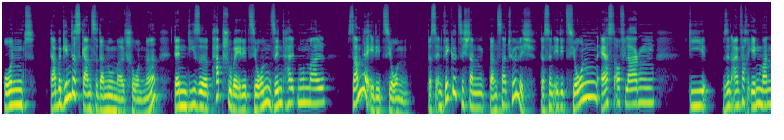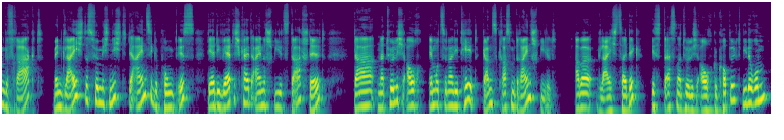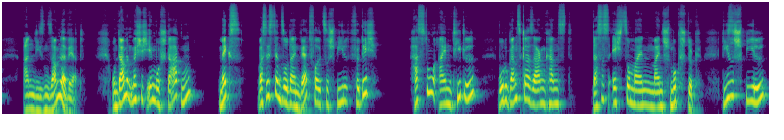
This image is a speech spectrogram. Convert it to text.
Und da beginnt das Ganze dann nun mal schon, ne? Denn diese Pappschuber-Editionen sind halt nun mal Sammlereditionen. Das entwickelt sich dann ganz natürlich. Das sind Editionen, Erstauflagen, die sind einfach irgendwann gefragt Wenngleich das für mich nicht der einzige Punkt ist, der die Wertigkeit eines Spiels darstellt, da natürlich auch Emotionalität ganz krass mit reinspielt. Aber gleichzeitig ist das natürlich auch gekoppelt wiederum an diesen Sammlerwert. Und damit möchte ich irgendwo starten. Max, was ist denn so dein wertvollstes Spiel für dich? Hast du einen Titel, wo du ganz klar sagen kannst, das ist echt so mein, mein Schmuckstück. Dieses Spiel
